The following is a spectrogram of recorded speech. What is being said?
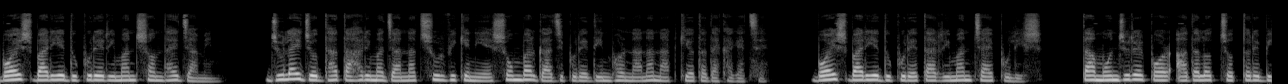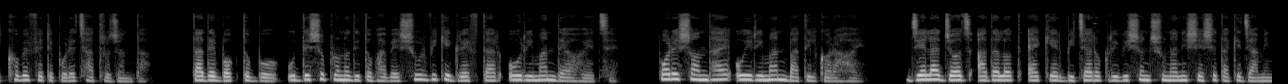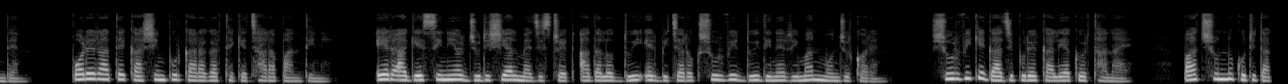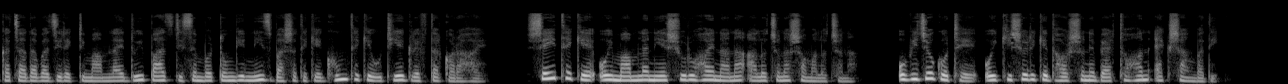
বয়স বাড়িয়ে দুপুরে রিমান্ড সন্ধ্যায় জামিন। জুলাই যোদ্ধা তাহারিমা জান্নাত সুরভিকে নিয়ে সোমবার গাজীপুরে দিনভর নানা নাটকীয়তা দেখা গেছে। বয়স বাড়িয়ে দুপুরে তার রিমান্ড চায় পুলিশ। তা মঞ্জুরের পর আদালত চত্বরে বিক্ষোভে ফেটে পড়ে ছাত্রজনতা। তাদের বক্তব্য, উদ্দেশ্যপ্রণোদিতভাবে সুরভিকে গ্রেফতার ও রিমান্ড দেওয়া হয়েছে। পরে সন্ধ্যায় ওই রিমান্ড বাতিল করা হয়। জেলা জজ আদালত একের বিচারক রিভিশন শুনানি শেষে তাকে জামিন দেন। পরে রাতে কাশিমপুর কারাগার থেকে ছাড়া পান তিনি। এর আগে সিনিয়র জুডিশিয়াল ম্যাজিস্ট্রেট আদালত দুই এর বিচারক সুরভির দুই দিনের রিমান্ড মঞ্জুর করেন। সুরভিকে গাজীপুরের কালিয়াকৈর থানায় পাঁচ শূন্য কোটি টাকা চাঁদাবাজির একটি মামলায় দুই পাঁচ ডিসেম্বর টঙ্গীর নিজ বাসা থেকে ঘুম থেকে উঠিয়ে গ্রেফতার করা হয়। সেই থেকে ওই মামলা নিয়ে শুরু হয় নানা আলোচনা সমালোচনা। অভিযোগ ওঠে, ওই কিশোরীকে ধর্ষণে ব্যর্থ হন এক সাংবাদিক।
